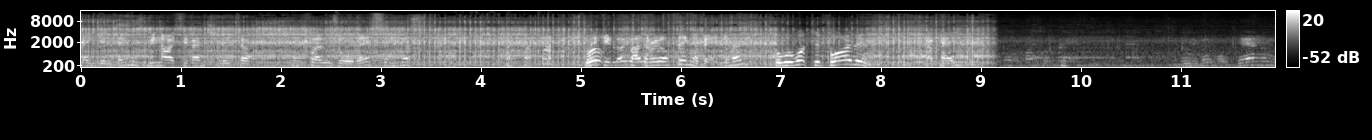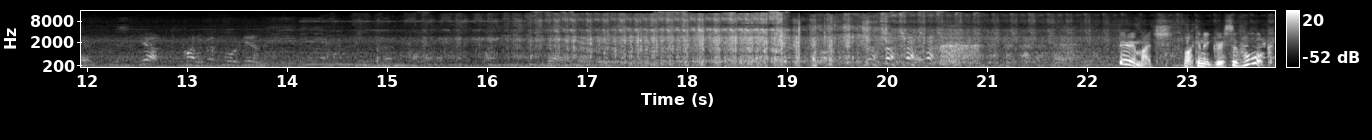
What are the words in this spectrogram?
changing things. It'd be nice eventually to enclose all this and just Well, make it look like the real thing a bit, you know? well, we'll watch it fly then. Okay. Very much like an aggressive hawk.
